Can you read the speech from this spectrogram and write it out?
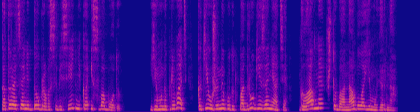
которая ценит доброго собеседника и свободу. Ему наплевать, какие у жены будут подруги и занятия. Главное, чтобы она была ему верна.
